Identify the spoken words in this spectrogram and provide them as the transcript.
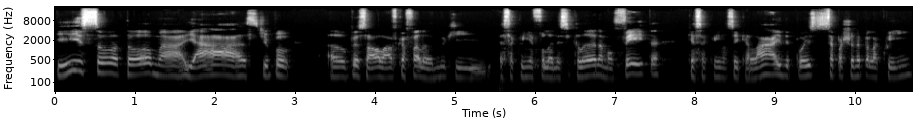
isso, toma, yas. Tipo, o pessoal lá fica falando que essa Queen é fulana esse clã, mal feita, que essa Queen não sei o que lá, e depois se apaixona pela Queen.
